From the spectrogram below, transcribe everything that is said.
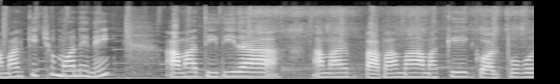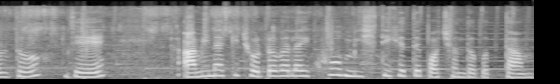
আমার কিছু মনে নেই। আমার দিদিরা, আমার বাবা মা আমাকে গল্প বলতো যে আমি নাকি ছোটোবেলায় খুব মিষ্টি খেতে পছন্দ করতাম।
